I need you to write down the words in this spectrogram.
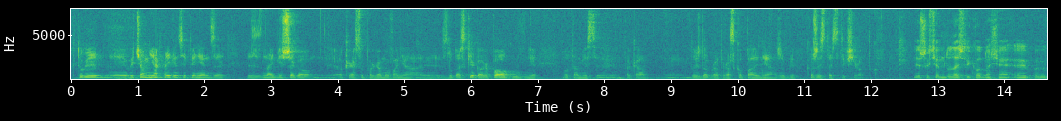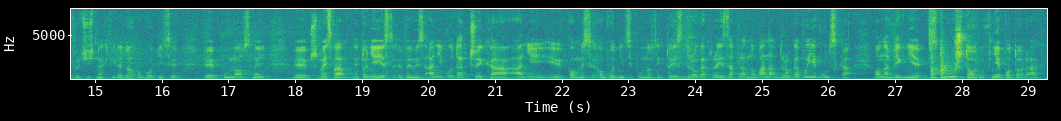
który e, wyciągnie jak najwięcej pieniędzy z najbliższego okresu programowania e, z lubelskiego RPO głównie, bo tam jest e, taka dość dobra teraz kopalnia, żeby korzystać z tych środków. Jeszcze chciałem dodać tylko odnośnie, y, wrócić na chwilę do obwodnicy y, północnej. Y, Proszę Państwa, to nie jest wymysł ani Włodarczyka, ani pomysł obwodnicy północnej. To jest droga, która jest zaplanowana, droga wojewódzka. Ona biegnie wzdłuż torów, nie po torach.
